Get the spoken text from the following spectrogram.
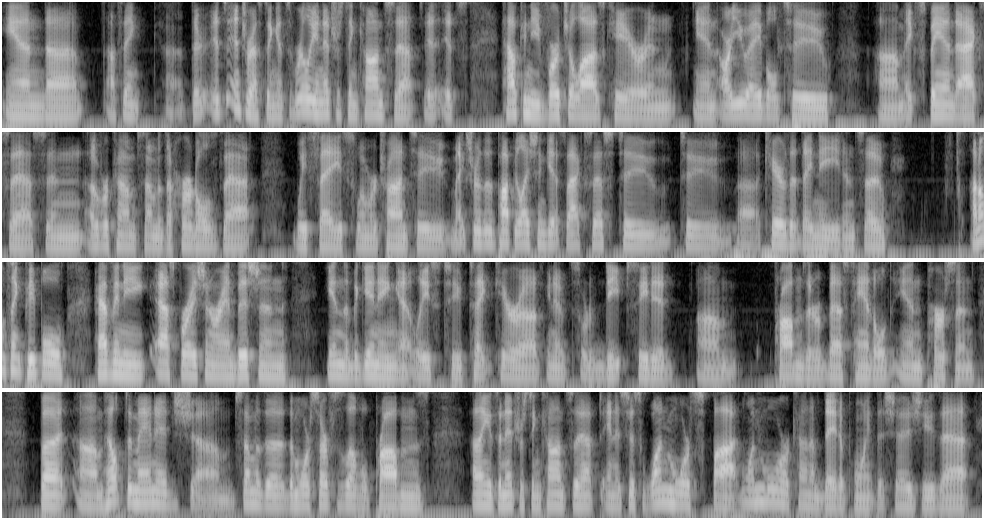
and uh, I think uh, there it's interesting. It's really an interesting concept. It, it's how can you virtualize care and and are you able to um, expand access and overcome some of the hurdles that we face when we're trying to make sure that the population gets access to to uh, care that they need. And so, I don't think people have any aspiration or ambition in the beginning, at least, to take care of you know sort of deep seated um, problems that are best handled in person. But um, help to manage um, some of the, the more surface level problems I think it's an interesting concept, and it's just one more spot, one more kind of data point that shows you that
